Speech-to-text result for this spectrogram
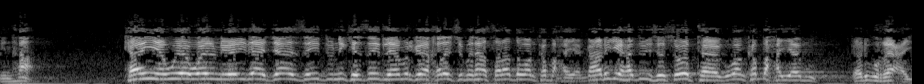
minhaa kaan yanwiya waa inuu niyo idaa jaaa zaydu ninka zayd laha markii kharajtu minhaa salaadda waan ka baxaya gaadhigii hadduu isa soo taago waan ka baxayaa buu gaadhigu raacay.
